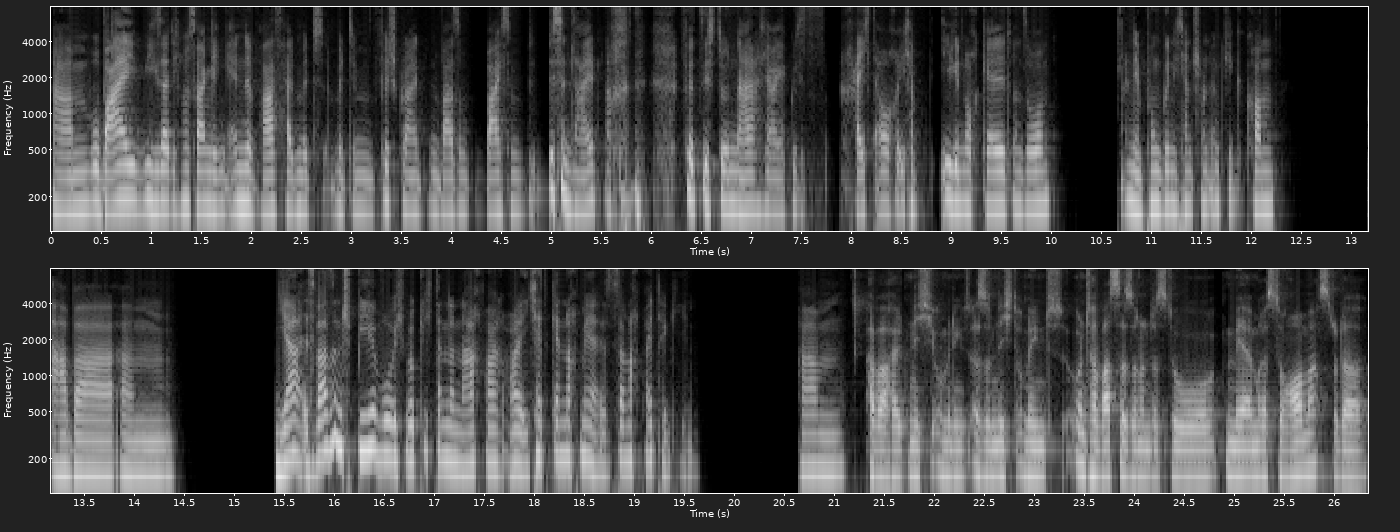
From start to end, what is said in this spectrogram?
Ähm, wobei, wie gesagt, ich muss sagen, gegen Ende war es halt mit, mit dem Fischgrinden, war, so, war ich so ein bisschen leid nach 40 Stunden. Da dachte ich, ja gut, das reicht auch, ich habe eh genug Geld und so. An dem Punkt bin ich dann schon irgendwie gekommen. Aber ähm, ja, es war so ein Spiel, wo ich wirklich dann danach war, oh, ich hätte gern noch mehr, es soll noch weitergehen. Ähm, Aber halt nicht unbedingt, also nicht unbedingt unter Wasser, sondern dass du mehr im Restaurant machst oder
